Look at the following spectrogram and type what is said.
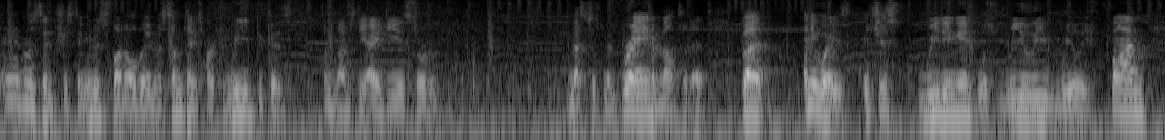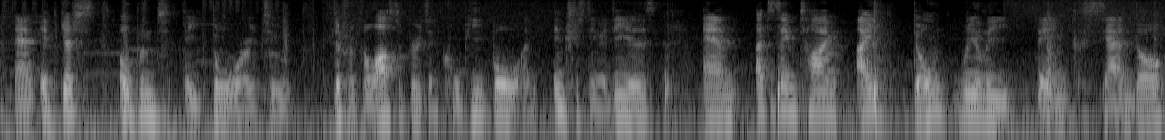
and it was interesting. It was fun, although it was sometimes hard to read because sometimes the ideas sort of messed with my brain and melted it. But anyways, it's just reading it was really really fun, and it just opened a door to different philosophers and cool people and interesting ideas. And at the same time, I don't really think Sandel.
